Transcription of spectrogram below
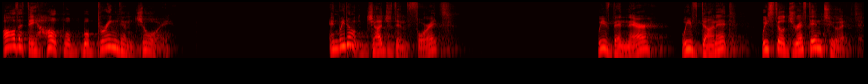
All that they hope will, will bring them joy. And we don't judge them for it. We've been there, we've done it, we still drift into it.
